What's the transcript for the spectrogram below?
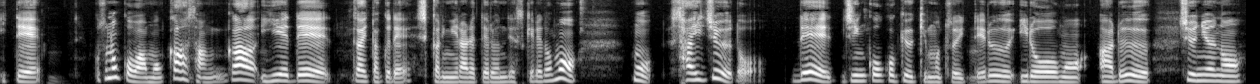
いて、その子はもうお母さんが家で在宅でしっかり見られてるんですけれども、もう最重度で人工呼吸器もついてる、胃ろうもある、注入の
